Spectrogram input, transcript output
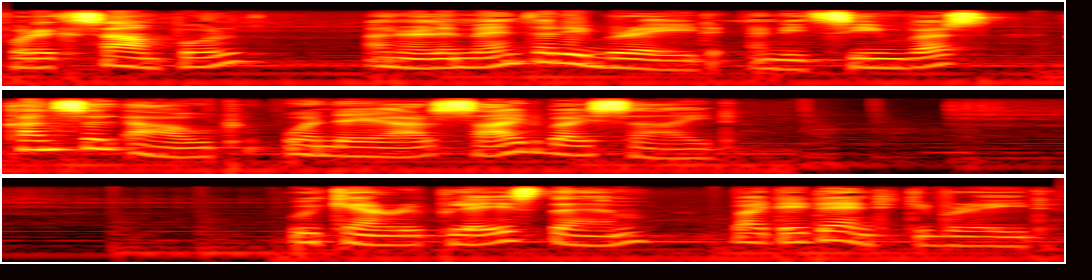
For example, an elementary braid and its inverse cancel out when they are side by side. We can replace them by the identity braid.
